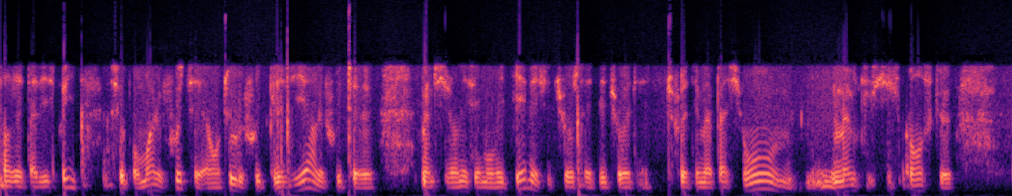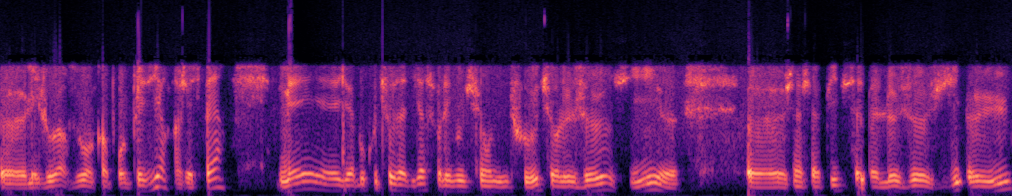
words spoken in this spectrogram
change d'état d'esprit. Parce que pour moi, le foot, c'est avant tout le foot plaisir. Le foot, euh, même si j'en ai fait mon métier, mais j'ai toujours, ça a été toujours, toujours été ma passion. Même si je pense que euh, les joueurs jouent encore pour le plaisir, enfin, j'espère. Mais il y a beaucoup de choses à dire sur l'évolution du foot, sur le jeu aussi. Euh, euh, j'ai un chapitre qui s'appelle le jeu JEU.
